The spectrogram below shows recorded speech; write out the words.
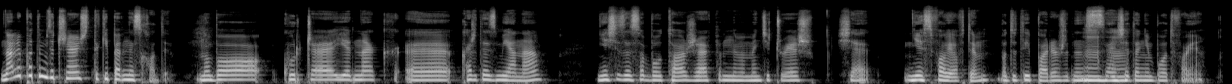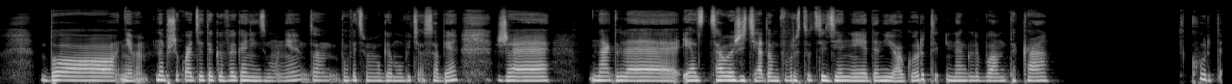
No ale potem zaczynają się takie pewne schody. No bo kurczę, jednak e, każda zmiana niesie ze sobą to, że w pewnym momencie czujesz się nieswojo w tym, bo do tej pory w żadnym mm -hmm. sensie to nie było twoje. Bo, nie wiem, na przykładzie tego weganizmu, nie? To powiedzmy mogę mówić o sobie, że nagle ja całe życie jadam po prostu codziennie jeden jogurt i nagle byłam taka, kurde,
